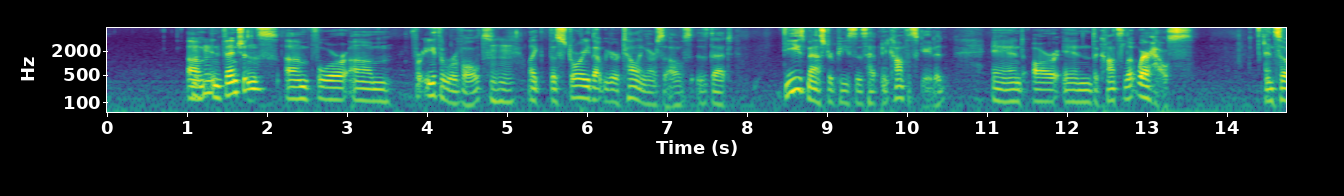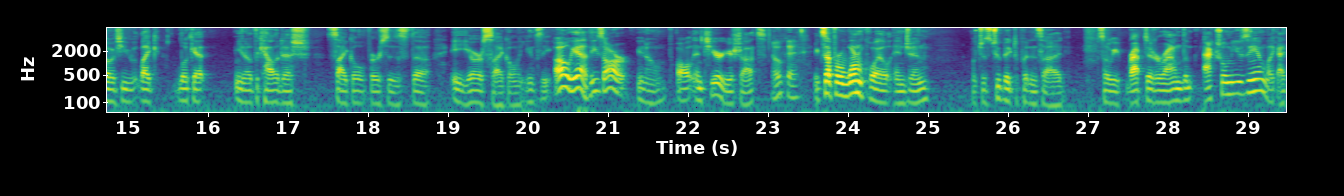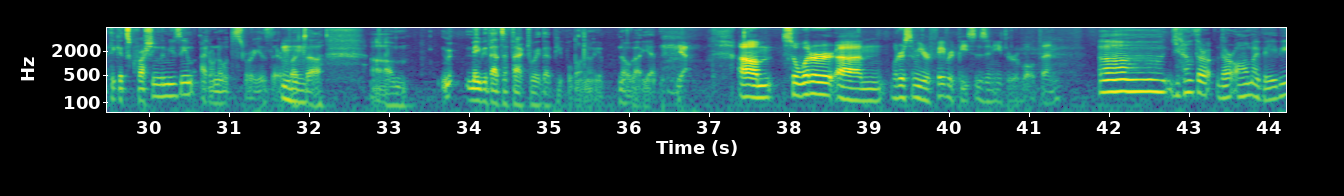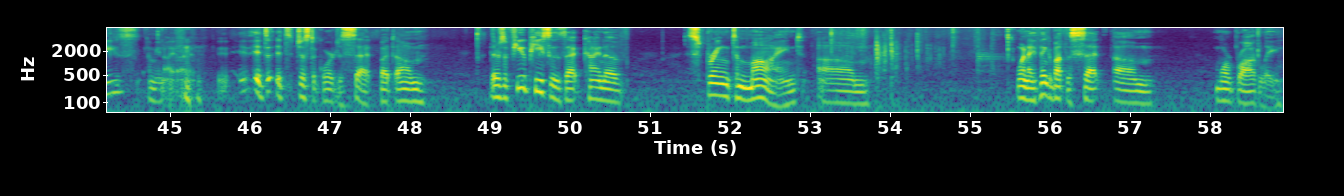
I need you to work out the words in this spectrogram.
um, inventions um, for um, for Aether Revolt. Like the story that we were telling ourselves is that these masterpieces have been confiscated and are in the consulate warehouse. And so if you like look at, you know, the Kaladesh cycle versus the AER cycle, you can see, oh yeah, these are, you know, all interior shots. Okay. Except for a Wurmcoil Engine, which was too big to put inside. So we wrapped it around the actual museum. Like I think it's crushing the museum. I don't know what the story is there, but uh, um, maybe that's a factoid that people don't know know about yet. Yeah. Um, so what are um, what are some of your favorite pieces in Aether Revolt then? Uh, you know, they're they're all my babies. I mean, I, I it, it's it's just a gorgeous set, but um, there's a few pieces that kind of spring to mind um, when I think about the set um, more broadly.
